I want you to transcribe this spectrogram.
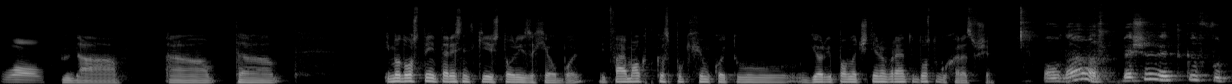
Уоу. Да. А, та... Има доста интересни такива истории за Хелбой. И това е малко такъв споки филм, който Георги помня, че ти на времето доста го харесваше. О, да, беше такъв от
